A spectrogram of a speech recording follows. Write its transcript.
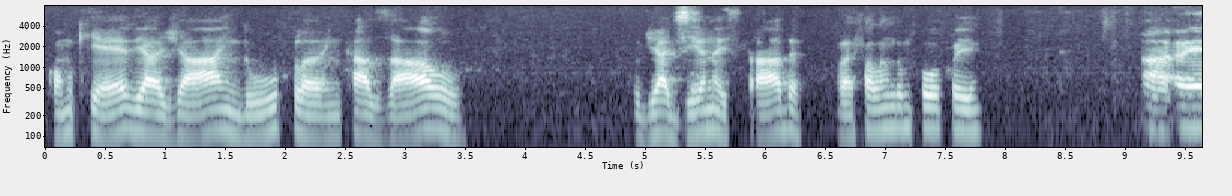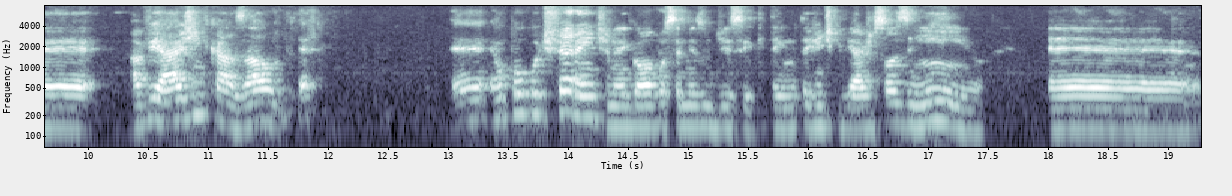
como que é viajar em dupla, em casal, o dia a dia Sim. na estrada. Vai falando um pouco aí. Ah, é, a viagem em casal é, é, é, um pouco diferente, né? Igual você mesmo disse, que tem muita gente que viaja sozinho. É...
